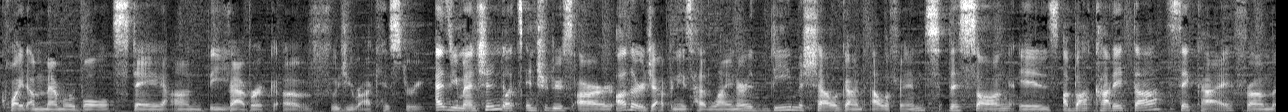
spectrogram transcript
quite a memorable stay on the fabric of Fuji Rock history. As you mentioned, let's introduce our other Japanese headliner, the Michelle Gun Elephant. This song is Abakareta Sekai from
